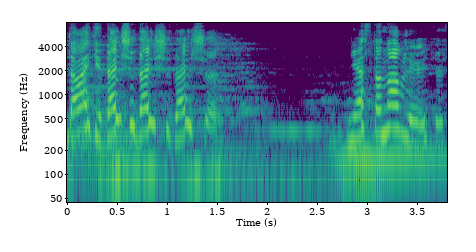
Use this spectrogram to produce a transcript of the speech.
Давайте дальше, дальше, дальше. Не останавливайтесь.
